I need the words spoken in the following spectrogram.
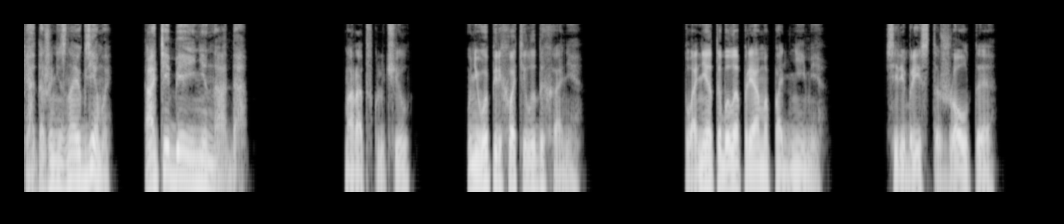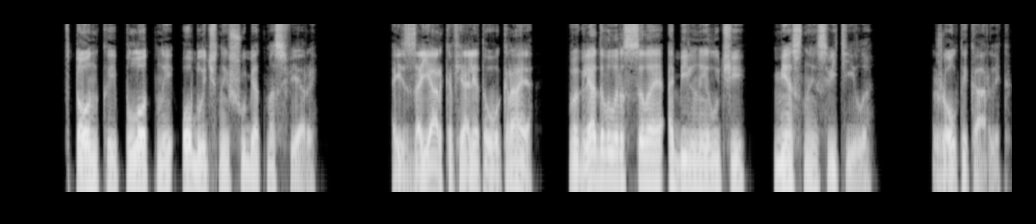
Я даже не знаю, где мы. А тебе и не надо. Марат включил. У него перехватило дыхание. Планета была прямо под ними. Серебристо-желтая, в тонкой, плотной облачной шубе атмосферы. А из-за ярко-фиолетового края выглядывала, рассылая обильные лучи, местное светило, желтый карлик.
